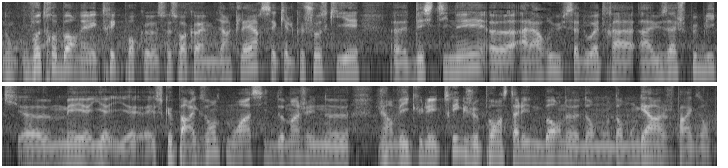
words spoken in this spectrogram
Donc votre borne électrique, pour que ce soit quand même bien clair, c'est quelque chose qui est euh, destiné euh, à la rue. Ça doit être à, usage public. Euh, mais est-ce que par exemple, moi, si demain j'ai un véhicule électrique, je peux installer une borne dans mon, garage, par exemple?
